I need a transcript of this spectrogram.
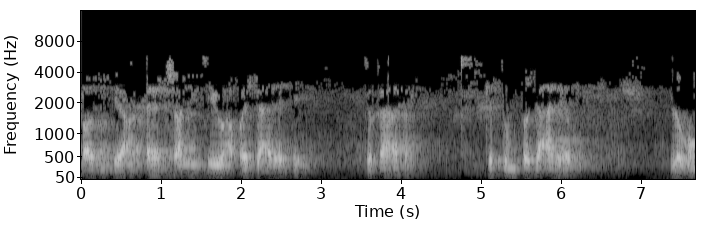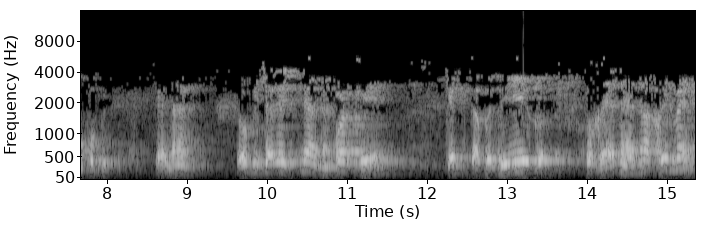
اور ان کے یہاں ایک سالی تھی، واپس جا رہے تھے، تو کہا تھا کہ تم تو جا رہے ہو۔ لوگوں کو کہنا ہے۔ تو بیچارے اتنے ان پڑھ تھے کہ تبلیغ تو غیر ہے نا پھر میں۔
